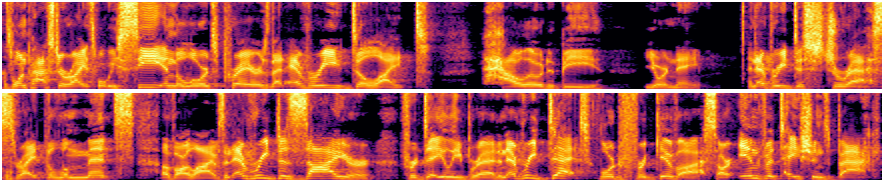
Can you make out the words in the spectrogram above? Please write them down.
As one pastor writes, what we see in the Lord's Prayer is that every delight, hallowed be your name. And every distress, right? The laments of our lives, and every desire for daily bread, and every debt, Lord, forgive us, our invitations back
